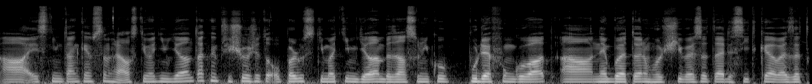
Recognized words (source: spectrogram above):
a i s tím tankem jsem hrál s tím tím dělem, tak mi přišlo, že to opravdu s tím tím dělem bez zásobníků bude fungovat a nebude to jenom horší verze té desítky a VZ,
